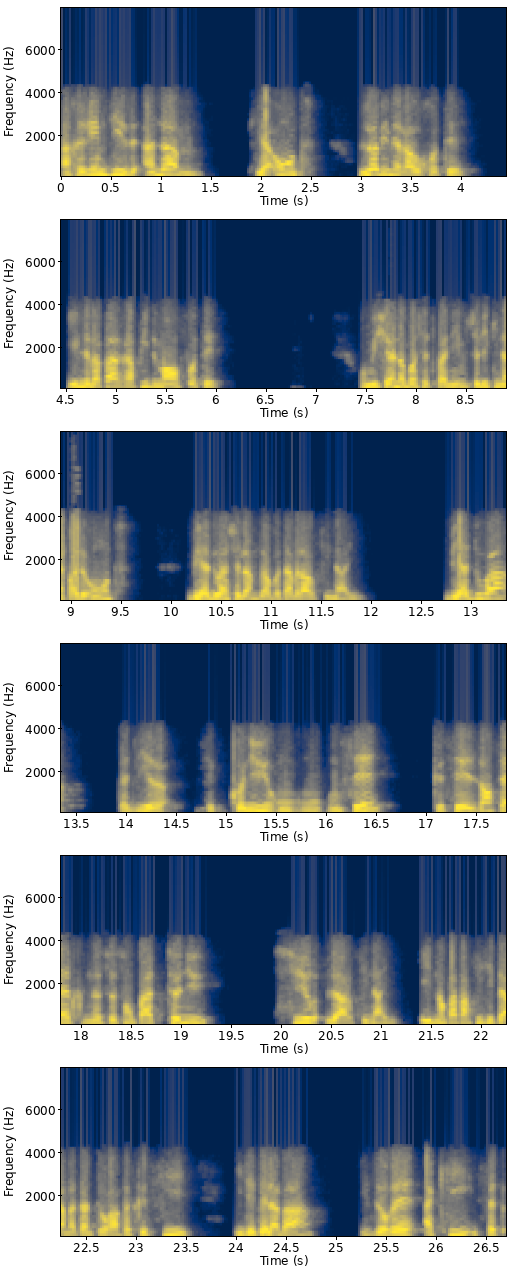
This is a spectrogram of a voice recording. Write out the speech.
Acherim disent, un homme qui a honte, il ne va pas rapidement fauter. Ou Panim, celui qui n'a pas de honte, Beadoua Shelam Sinai. Beadoua, c'est-à-dire, c'est connu, on, on, sait que ses ancêtres ne se sont pas tenus sur le Har Ils n'ont pas participé à Matan Torah parce que si ils étaient là-bas, ils auraient acquis cette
